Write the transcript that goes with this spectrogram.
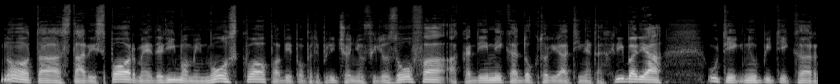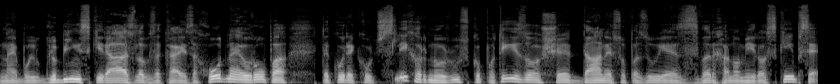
No, ta stari spor med Rimom in Moskvo pa bi po prepričanju filozofa, akademika dr. Tineta Hribarja, utegnil biti kar najbolj globinski razlog, zakaj Zahodna Evropa tako rekoč slehrno rusko potezo še danes opazuje z vrhano mero skepse.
